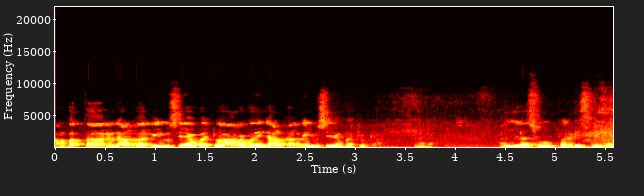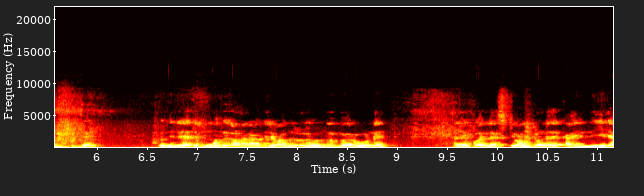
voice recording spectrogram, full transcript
അമ്പത്താറിന്റെ ആൾക്കാർക്ക് യൂസ് ചെയ്യാൻ പറ്റും അറുപതിന്റെ ആൾക്കാർക്ക് യൂസ് ചെയ്യാൻ പറ്റും നല്ല സൂപ്പർ ഡിസൈൻ വന്നിട്ടുണ്ട് അപ്പോൾ ഇതിൽ ഇത് മൂന്ന് കളറാണ് അതിൽ വന്നിട്ടുള്ളത്. ഒന്ന് മെറൂണ് അതേപോലെ നെക്സ്റ്റ് വന്നിട്ടുള്ളത് കരിനീല.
